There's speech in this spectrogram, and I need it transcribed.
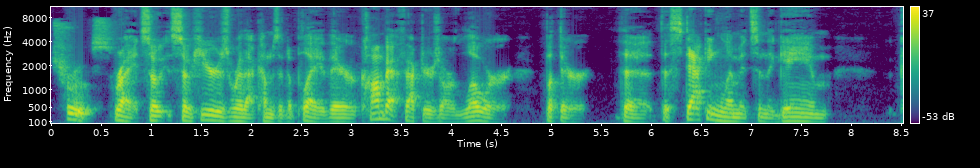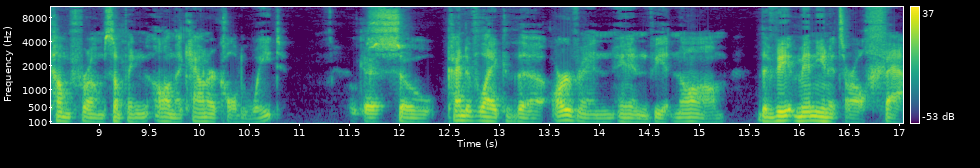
troops. Right. So so here's where that comes into play. Their combat factors are lower, but their the the stacking limits in the game come from something on the counter called weight. Okay. So kind of like the ARVN in Vietnam, the Viet Minh units are all fat.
